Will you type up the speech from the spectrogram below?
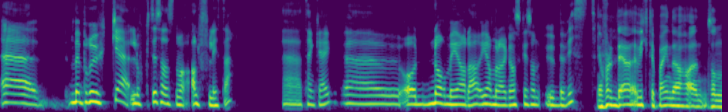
eh, Vi bruker luktesansen vår altfor lite, eh, tenker jeg. Eh, og når vi gjør det, gjør vi det ganske sånn ubevisst. Ja, for det er et viktig poeng, det å ha en sånn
